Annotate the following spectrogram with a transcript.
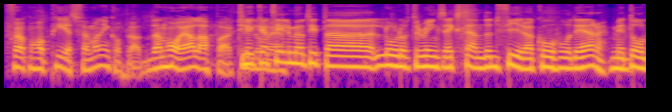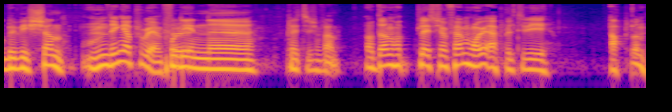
för att man har PS5 inkopplad. Den har ju alla appar. till Lycka med- till med att titta Lord of the Rings Extended 4K HDR med Dolby Vision Mm, det är inga problem. på För, din eh, Playstation 5. ja, den, Playstation 5 har ju Apple TV-appen.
